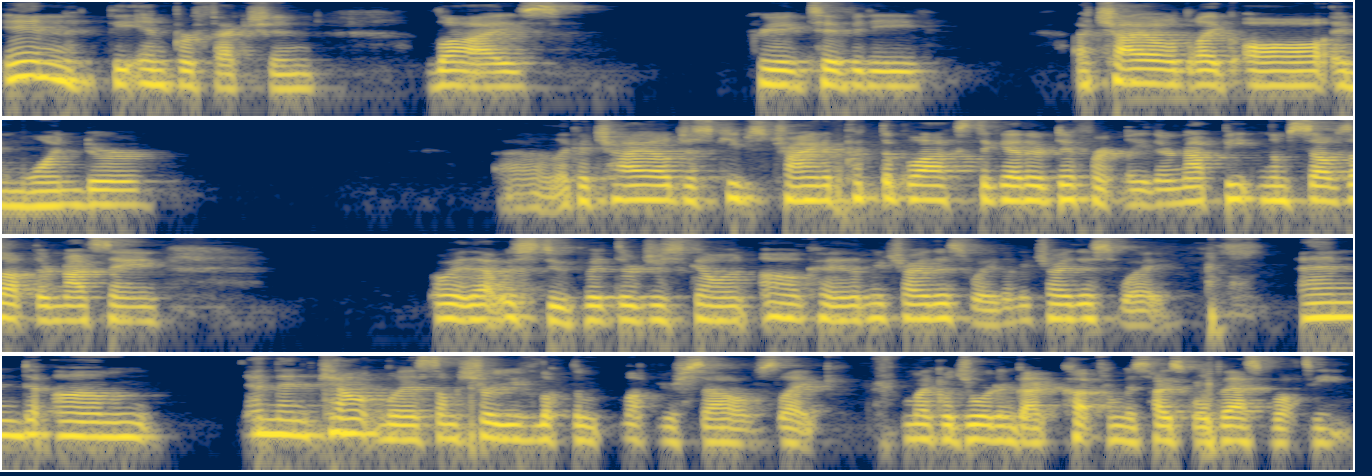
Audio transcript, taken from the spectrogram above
in the imperfection lies creativity, a childlike awe and wonder. Uh, like a child just keeps trying to put the blocks together differently. They're not beating themselves up. They're not saying, "Oh, that was stupid." They're just going, oh, "Okay, let me try this way. Let me try this way," and um, and then countless. I'm sure you've looked them up yourselves. Like Michael Jordan got cut from his high school basketball team.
